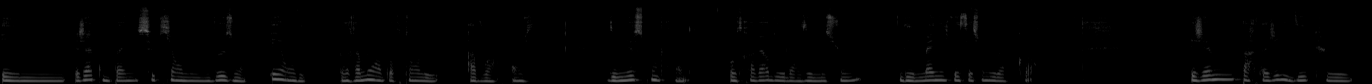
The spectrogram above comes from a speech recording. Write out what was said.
et hum, j'accompagne ceux qui en ont besoin et envie. Vraiment important le avoir envie. De mieux se comprendre au travers de leurs émotions, des manifestations de leur corps. J'aime partager l'idée que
